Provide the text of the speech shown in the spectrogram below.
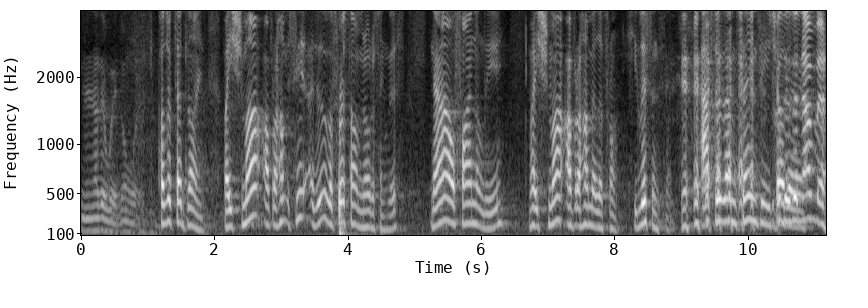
in another way. Don't worry. Pasuk Tet Zayin. Vayishma Avraham. See, this is the first time I'm noticing this. Now, finally, Vayishma Avraham el Ephron. He listens to him. After them saying to each other. there's a number.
